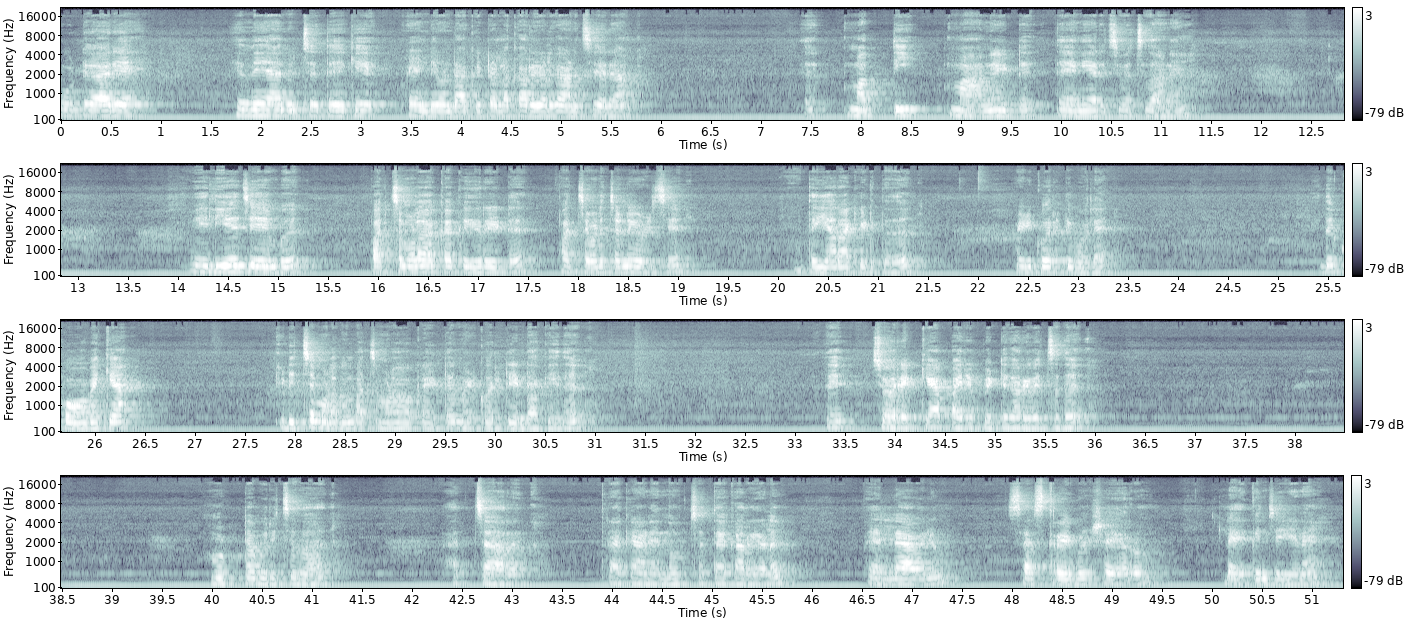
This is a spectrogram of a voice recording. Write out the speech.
കൂട്ടുകാരെ ഇന്ന് ഞാൻ ഉച്ചത്തേക്ക് വേണ്ടി ഉണ്ടാക്കിയിട്ടുള്ള കറികൾ കാണിച്ചു തരാം. മത്തി മാങ്ങ ഇട്ട് തേങ്ങ അരച്ച് വെച്ചതാണ്. വലിയ ചേമ്പ് പച്ചമുളകൊക്കെ കീറിയിട്ട് പച്ച വെളിച്ചെണ്ണ ഒഴിച്ച് തയ്യാറാക്കിയെടുത്തത് മെഴുക്കുവരട്ടി പോലെ. ഇത് കോവയ്ക്ക ഇടിച്ച മുളകും പച്ചമുളകും ഒക്കെ ഇട്ട് മെഴുക്കുരട്ടി ഉണ്ടാക്കിയത്. ഇത് ചൊരയ്ക്ക പരിപ്പിട്ട് കറി വെച്ചത്. മുട്ട പൊരിച്ചത്. അച്ചാറ്. ഇത്രയൊക്കെയാണ് ഇന്ന് ഉച്ചത്തെ കറികൾ അപ്പം എല്ലാവരും സബ്സ്ക്രൈബും ഷെയറും ലൈക്കും ചെയ്യണേ.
